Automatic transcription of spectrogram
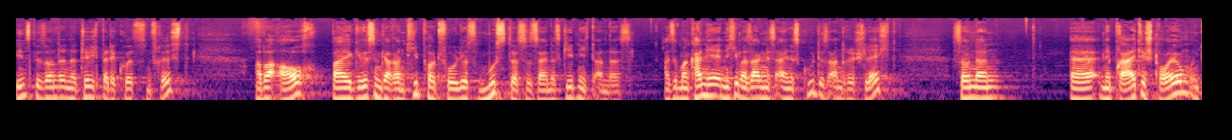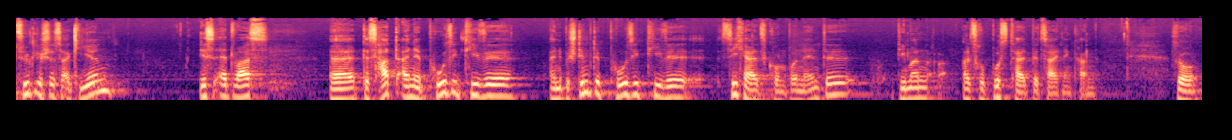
Insbesondere natürlich bei der kurzen Frist, aber auch bei gewissen Garantieportfolios muss das so sein. Das geht nicht anders. Also man kann ja nicht immer sagen, das eine ist gut, das andere ist schlecht, sondern äh, eine breite Streuung und zyklisches Agieren ist etwas, äh, das hat eine positive, eine bestimmte positive Sicherheitskomponente, die man als Robustheit bezeichnen kann. So,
